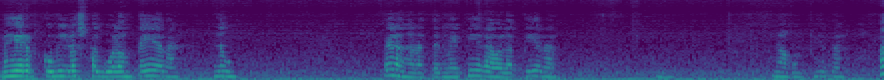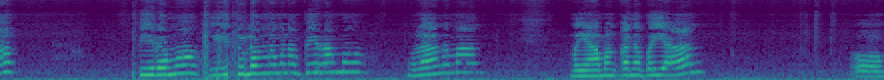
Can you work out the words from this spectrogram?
Mahirap kumilos pag walang pera. No. Kailangan natin may pera, wala. Hmm. Wala akong pera. Ah! Pera mo. Ito lang naman ang pera mo. Wala naman. Mayaman ka na ba yan? Oh,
